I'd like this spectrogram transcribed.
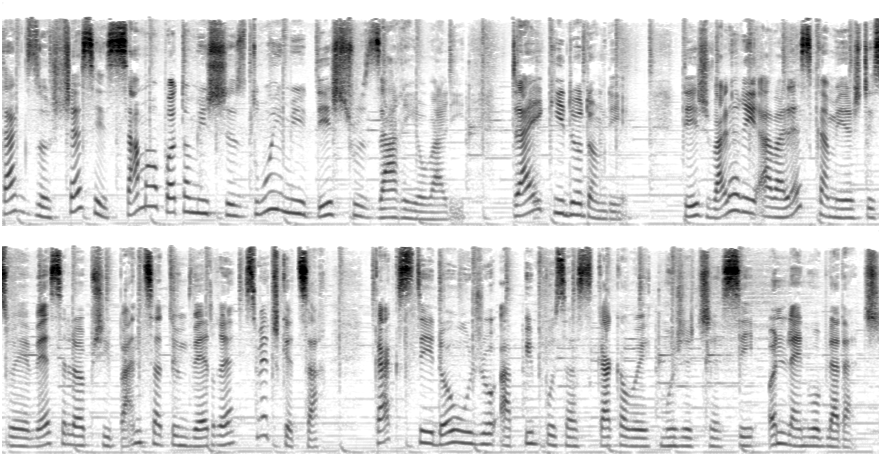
tak zo ščesej samo potom jeszcze z drugimi deszczu zariowali. Dajki do domdy. Tež Valerie a Valeska miešti svoje veselo przy pancatym wedre smečkecach. Kak ste do úžu a pimpusa skakavoj môžete si online obladać.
